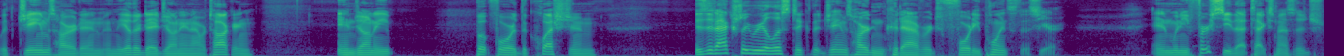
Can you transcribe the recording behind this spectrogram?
with James Harden, and the other day Johnny and I were talking, and Johnny put forward the question: Is it actually realistic that James Harden could average 40 points this year? And when you first see that text message,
